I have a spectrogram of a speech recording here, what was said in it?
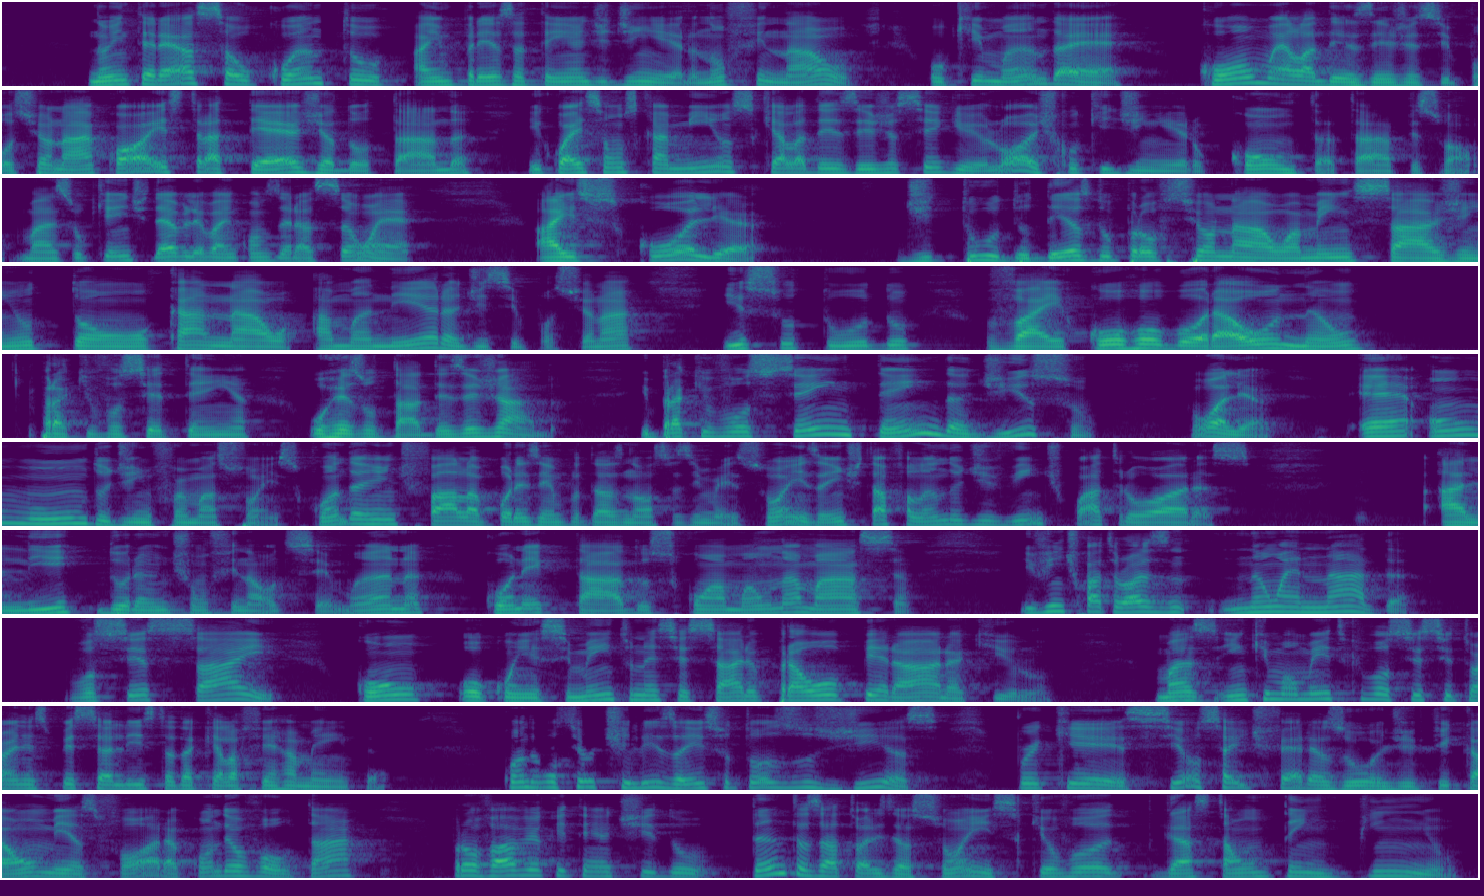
Não interessa o quanto a empresa tenha de dinheiro, no final, o que manda é como ela deseja se posicionar, qual a estratégia adotada e quais são os caminhos que ela deseja seguir. Lógico que dinheiro conta, tá, pessoal? Mas o que a gente deve levar em consideração é a escolha de tudo, desde o profissional, a mensagem, o tom, o canal, a maneira de se posicionar, isso tudo vai corroborar ou não para que você tenha o resultado desejado. E para que você entenda disso, Olha, é um mundo de informações. Quando a gente fala, por exemplo, das nossas imersões, a gente está falando de 24 horas ali durante um final de semana, conectados com a mão na massa. E 24 horas não é nada. Você sai com o conhecimento necessário para operar aquilo. Mas em que momento que você se torna especialista daquela ferramenta? Quando você utiliza isso todos os dias. Porque se eu sair de férias hoje e ficar um mês fora, quando eu voltar, provável que tenha tido tantas atualizações que eu vou gastar um tempinho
